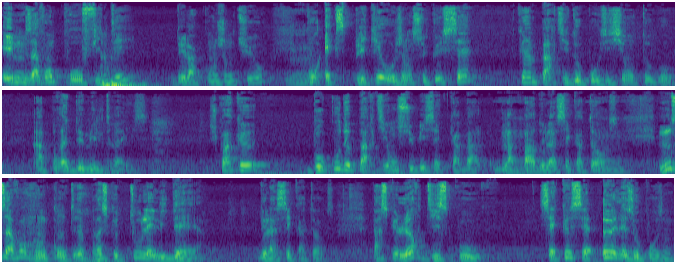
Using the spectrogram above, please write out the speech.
Et nous avons profité de la conjoncture mm. pour expliquer aux gens ce que c'est qu'un parti d'opposition au Togo après 2013. Je crois que beaucoup de partis ont subi cette cabale de la mm. part de la C14. Mm. Nous avons rencontré presque tous les leaders de la C14 parce que leur discours, c'est que c'est eux les opposants.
